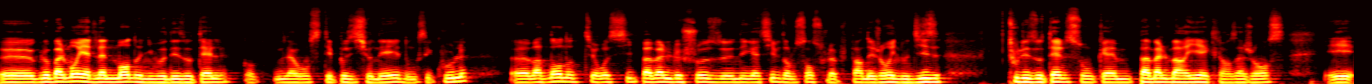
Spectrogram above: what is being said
Euh, globalement, il y a de la demande au niveau des hôtels, quand, là où on s'était positionné, donc c'est cool. maintenant, on en tire aussi pas mal de choses négatives, dans le sens où la plupart des gens, ils nous disent tous les hôtels sont quand même pas mal mariés avec leurs agences, et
